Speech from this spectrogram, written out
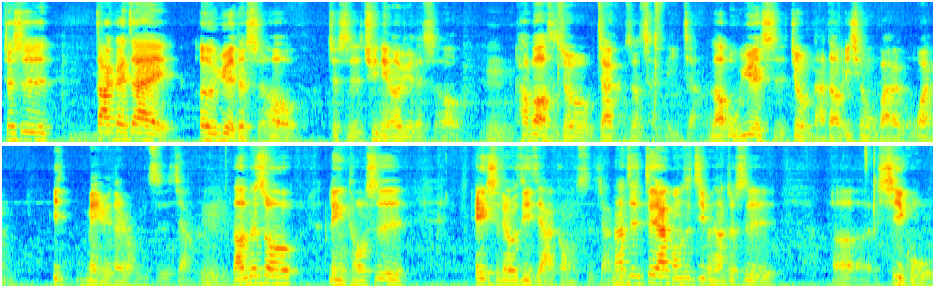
就是大概在二月的时候，就是去年二月的时候，嗯，Clubhouse 就这家公司就成立这样，然后五月时就拿到一千五百万一美元的融资这样，嗯，然后那时候领头是 A 十六 Z 这家公司这样，嗯、那这这家公司基本上就是呃戏骨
